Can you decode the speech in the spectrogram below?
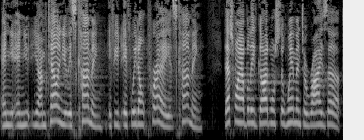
And, and you, I'm telling you, it's coming. If you, if we don't pray, it's coming. That's why I believe God wants the women to rise up.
